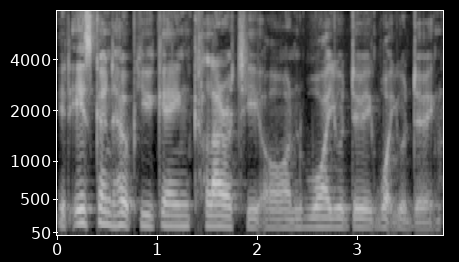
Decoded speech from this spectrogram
it is going to help you gain clarity on why you're doing what you're doing.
